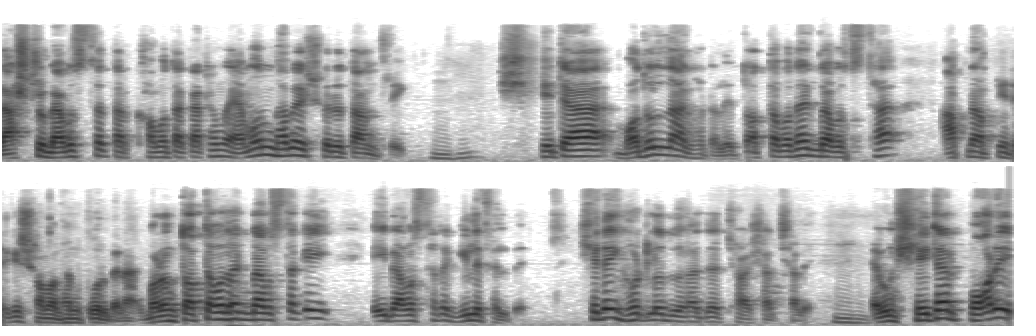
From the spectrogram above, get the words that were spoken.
রাষ্ট্র ব্যবস্থা তার ক্ষমতা কাঠামো এমন ভাবে স্বৈরতান্ত্রিক। সেটা বদল না ঘটালে তত্ত্বাবধায়ক ব্যবস্থা আপনা আপনি এটাকে সমাধান করবে না। বরং তত্ত্বাবধায়ক ব্যবস্থাকেই এই ব্যবস্থাটা গিলে ফেলবে। সেটাই ঘটলো দু হাজার ছয় সাত সালে। এবং সেটার পরে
